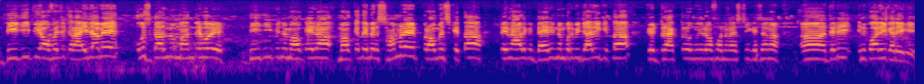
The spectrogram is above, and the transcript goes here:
ਡੀਜੀਪੀ ਆਫਿਸ 'ਚ ਕਰਾਈ ਜਾਵੇ। ਉਸ ਗੱਲ ਨੂੰ ਮੰਨਦੇ ਹੋਏ ਡੀਜੀਪੀ ਨੇ ਮੌਕੇ ਦਾ ਮੌਕੇ ਤੇ ਮੇਰੇ ਸਾਹਮਣੇ ਪ੍ਰੋਮਿਸ ਕੀਤਾ ਤੇ ਨਾਲ ਇੱਕ ਡਾਇਰੀ ਨੰਬਰ ਵੀ ਜਾਰੀ ਕੀਤਾ ਕਿ ਡਾਇਰੈਕਟਰ ਬਿਊਰੋ ਆਫ ਇਨਵੈਸਟੀਗੇਸ਼ਨ ਜਿਹੜੀ ਇਨਕੁਆਇਰੀ ਕਰੇਗੀ।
